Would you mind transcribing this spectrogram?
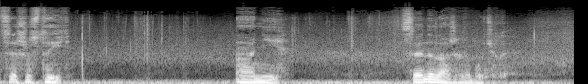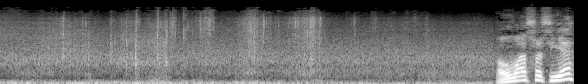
Це що стоїть? А, ні. Це не наш грибочок. А у вас щось є?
